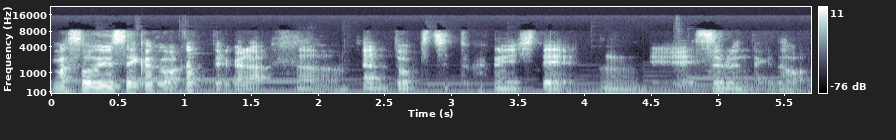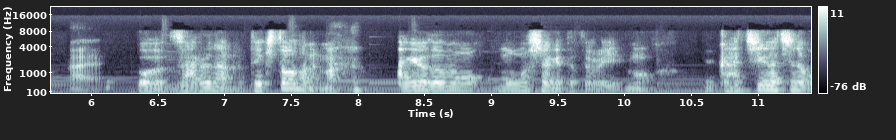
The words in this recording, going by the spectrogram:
まあそういう性格分かってるから、あちゃんときちっと確認して、うん。うん。えーするんだけど、はい。結構ざるなの。適当なの。まあ、先ほども申し上げた通り、もうガチガチの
